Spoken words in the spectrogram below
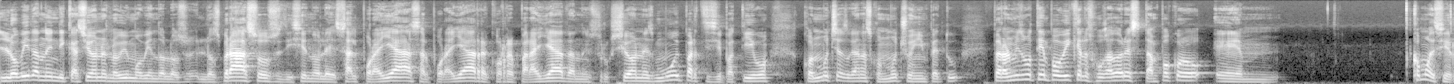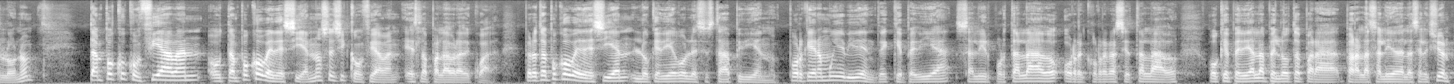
Lo vi dando indicaciones, lo vi moviendo los, brazos, diciéndole sal por allá, sal por allá, recorre para allá, dando instrucciones, muy participativo, con muchas ganas, con mucho ímpetu, pero al mismo tiempo vi que los jugadores tampoco, em, ¿cómo decirlo, no? Tampoco confiaban o tampoco obedecían, no sé si confiaban es la palabra adecuada, pero tampoco obedecían lo que Diego les estaba pidiendo, porque era muy evidente que pedía salir por tal lado o recorrer hacia tal lado, o que pedía la pelota para, para la salida de la selección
